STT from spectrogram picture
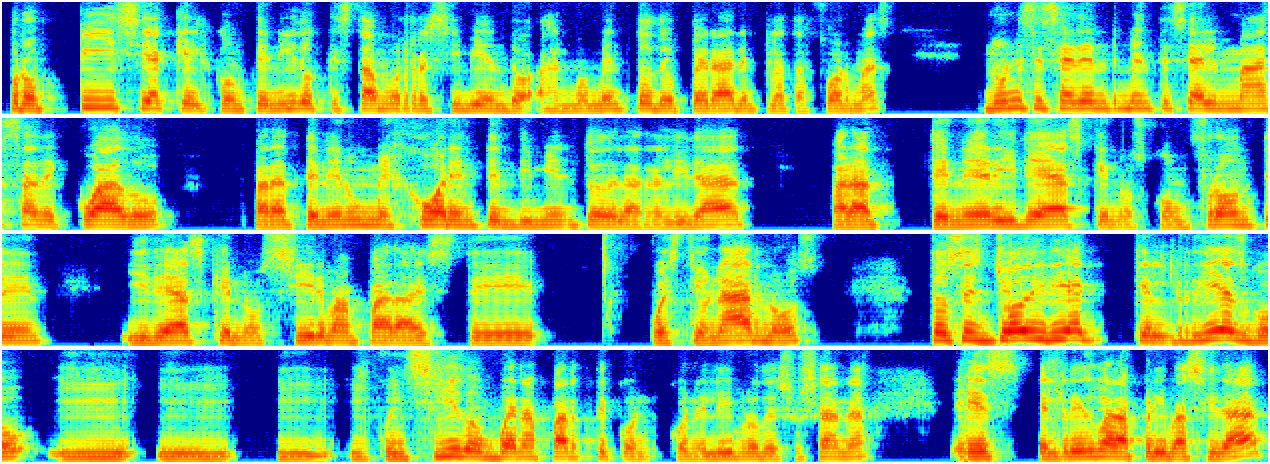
propicia que el contenido que estamos recibiendo al momento de operar en plataformas no necesariamente sea el más adecuado para tener un mejor entendimiento de la realidad, para tener ideas que nos confronten, ideas que nos sirvan para este, cuestionarnos. Entonces yo diría que el riesgo, y, coincido en buena parte con, con, el libro de Susana, es el riesgo a la privacidad,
